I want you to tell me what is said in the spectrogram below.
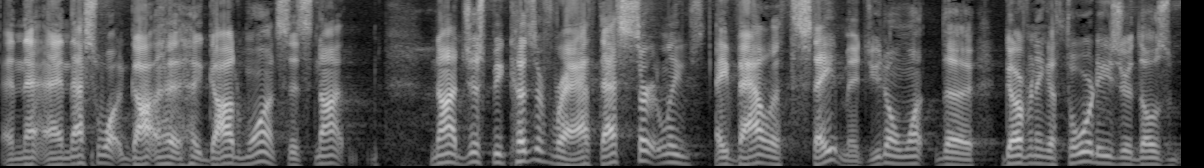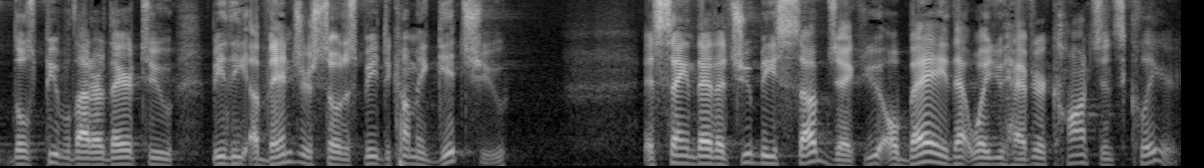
And, that, and that's what God, God wants. It's not not just because of wrath. That's certainly a valid statement. You don't want the governing authorities or those, those people that are there to be the avengers, so to speak, to come and get you. It's saying there that you be subject, you obey, that way you have your conscience clear.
